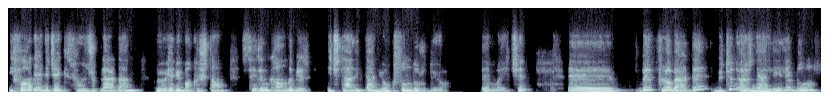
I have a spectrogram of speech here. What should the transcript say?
İfade edecek sözcüklerden, böyle bir bakıştan, serin kanlı bir içtenlikten yoksundur diyor Emma için. Ee, ve Flaubert'de bütün öznelliğiyle bunun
